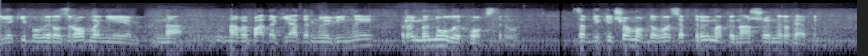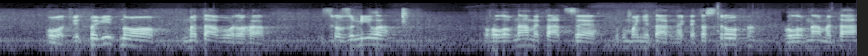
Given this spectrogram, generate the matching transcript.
які були розроблені на, на випадок ядерної війни при минулих обстрілах, завдяки чому вдалося втримати нашу енергетику. От відповідно, мета ворога зрозуміла. Головна мета це гуманітарна катастрофа. Головна мета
